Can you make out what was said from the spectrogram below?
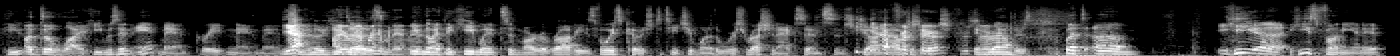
he a delight. he was in Ant Man, great in Ant Man. Yeah, even though he I remember does- him in Ant-Man. Even though I think he went to Margot Robbie's voice coach to teach him one of the worst Russian accents since John Yeah, for Malkovich sure, for in sure. Rounders. But um, he uh, he's funny in it.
